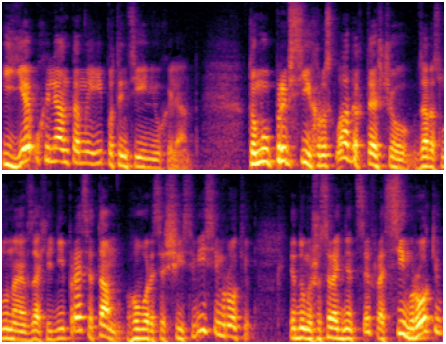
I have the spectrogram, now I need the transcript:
і є ухилянтами, і потенційні ухилянти. Тому при всіх розкладах, те, що зараз лунає в західній пресі, там говориться 6-8 років. Я думаю, що середня цифра 7 років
